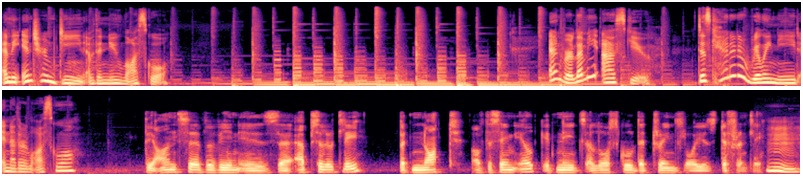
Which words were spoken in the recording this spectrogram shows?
and the interim dean of the new law school. Anver, let me ask you Does Canada really need another law school? The answer, Vivene, is uh, absolutely but not of the same ilk. It needs a law school that trains lawyers differently. Mm.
